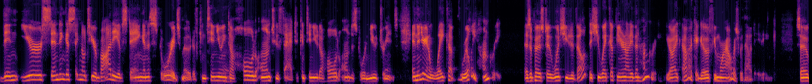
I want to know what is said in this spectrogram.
then you're sending a signal to your body of staying in a storage mode, of continuing to hold on to fat, to continue to hold on to stored nutrients. And then you're going to wake up really hungry. As opposed to once you develop this, you wake up and you're not even hungry. You're like, oh, I could go a few more hours without eating. So,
